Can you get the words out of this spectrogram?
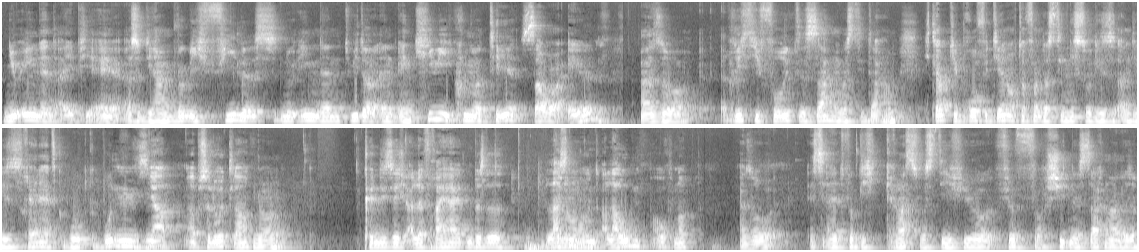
New England IPA. Also die haben wirklich vieles. New England wieder ein, ein Kiwi grüner Tee, Sour Ale. Also richtig verrückte Sachen, was die da haben. Ich glaube, die profitieren auch davon, dass die nicht so dieses, an dieses Reinheitsgebot gebunden sind. Ja, absolut, klar. ja. Können die sich alle Freiheiten ein bisschen lassen Genau. und erlauben auch, ne? Also ist halt wirklich krass, was die für, für verschiedene Sachen haben. Also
